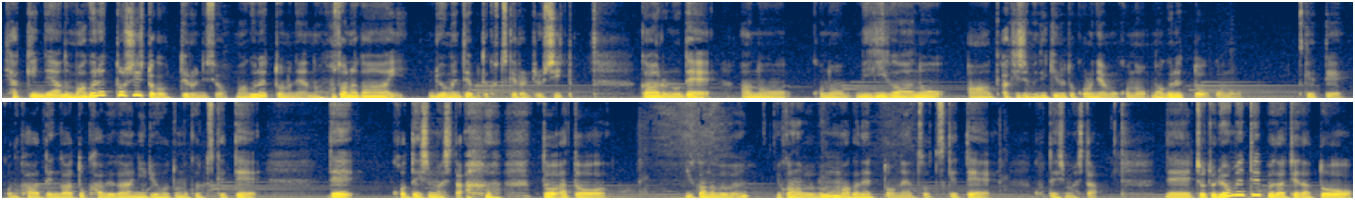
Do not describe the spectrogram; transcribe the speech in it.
100均であのマグネットシートが売ってるんですよ。マグネットのねあの細長い両面テープでくっつけられるシート。があるのであのこの右側のあ開け閉めできるところにはもうこのマグネットをこのつけてこのカーテン側と壁側に両方ともくっつけてで固定しました。とあと床の部分床の部分もマグネットのやつをつけて固定しました。でちょっと両面テープだけだと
